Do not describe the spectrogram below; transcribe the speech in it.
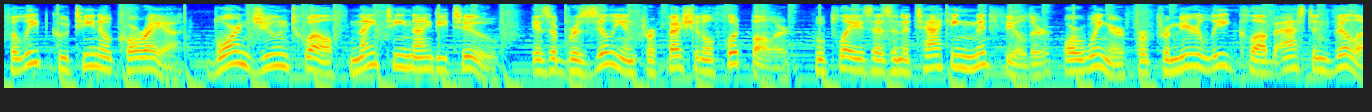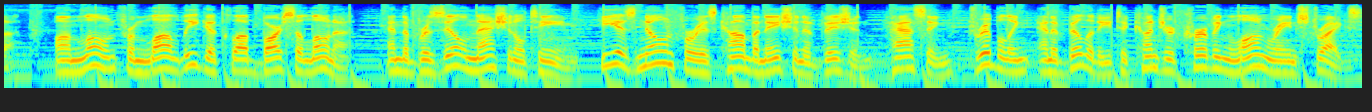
Philippe Coutinho Correia, born June 12, 1992, is a Brazilian professional footballer who plays as an attacking midfielder or winger for Premier League club Aston Villa, on loan from La Liga club Barcelona, and the Brazil national team. He is known for his combination of vision, passing, dribbling and ability to conjure curving long-range strikes,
